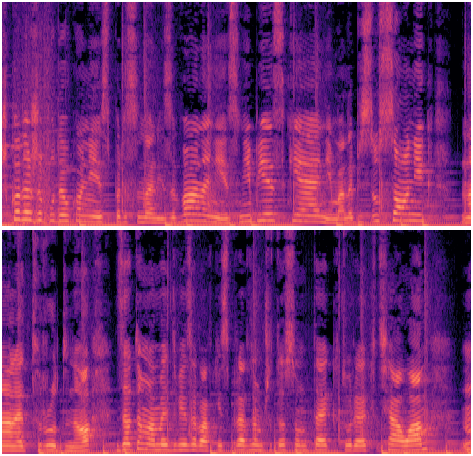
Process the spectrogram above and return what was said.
Szkoda, że pudełko nie jest personalizowane, nie jest niebieskie, nie ma napisu Sonic, no ale trudno. Za to mamy dwie zabawki, sprawdzam, czy to są te, które chciałam. No,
